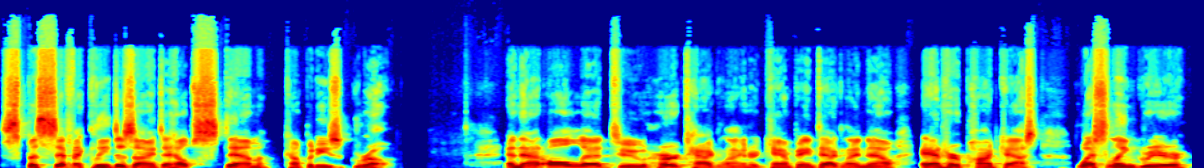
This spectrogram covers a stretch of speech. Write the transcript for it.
specifically designed to help STEM companies grow. And that all led to her tagline, her campaign tagline now, and her podcast, Wesleyne Greer,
